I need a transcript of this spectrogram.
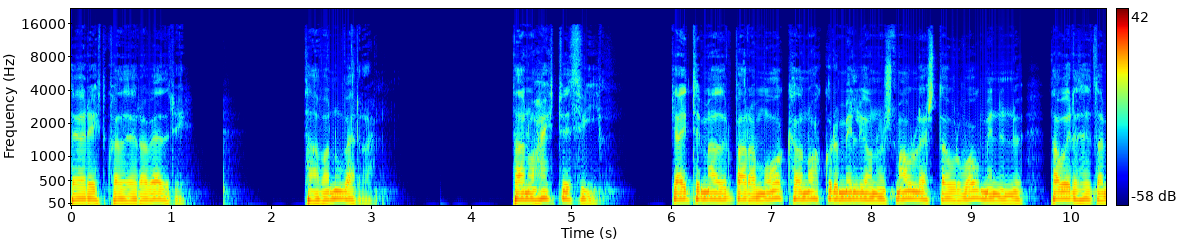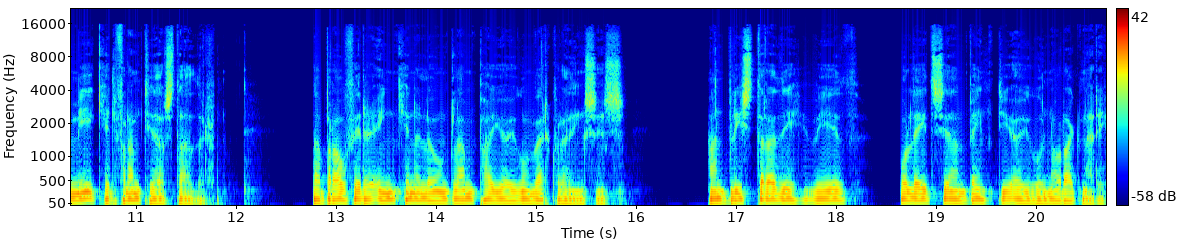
þegar eitt hvað er að veðri. Það var nú verra. Það nú hætt við því. Gæti maður bara mókað nokkuru miljónum smálesta úr vógminninu þá er þetta mikil framtíðarstaður. Það brá fyrir einkennilegum glampa í augum verkfræðingsins. Hann blístraði við og leitt síðan beint í augun og ragnari.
